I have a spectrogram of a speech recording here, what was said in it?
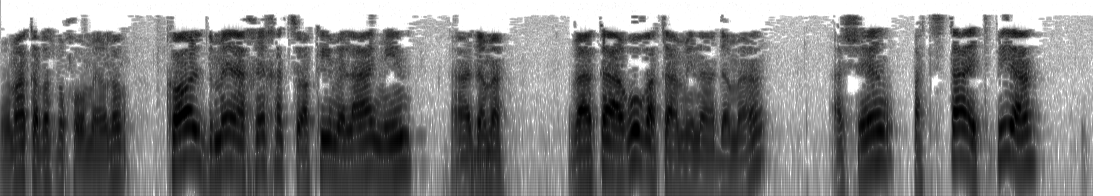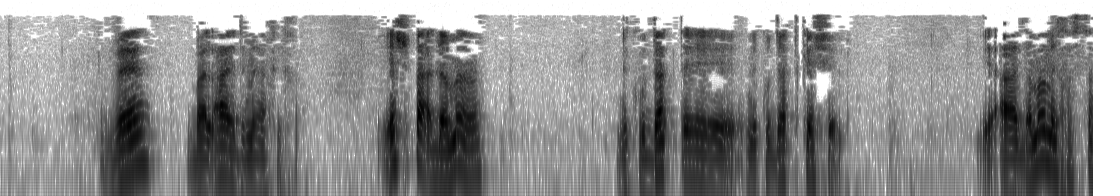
ומה הקדוש ברוך הוא אומר לו? כל דמי אחיך צועקים אליי מן האדמה, ואתה ארור אתה מן האדמה, אשר פצת את פיה ובלעה את דמי אחיך. יש באדמה נקודת, אה, נקודת כשל. האדמה מכסה.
